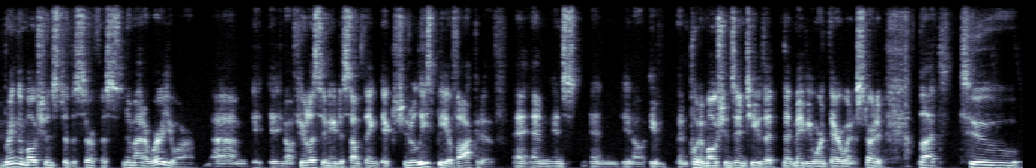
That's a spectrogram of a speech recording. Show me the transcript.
bring emotions to the surface no matter where you are. Um, it, you know, if you're listening to something, it should at least be evocative and and, and you know and put emotions into you that that maybe weren't there when it started. But to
